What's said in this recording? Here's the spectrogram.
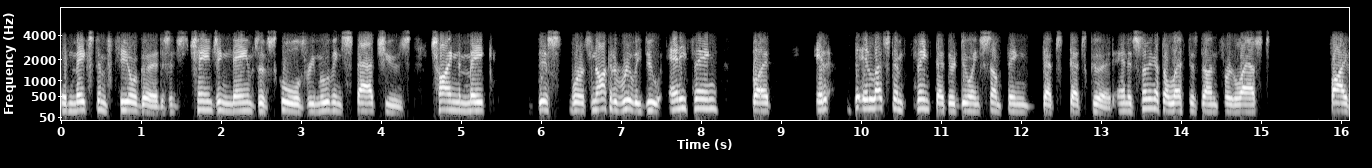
It makes them feel good. It's changing names of schools, removing statues, trying to make this where it's not going to really do anything but it it lets them think that they're doing something that's that's good, and it's something that the left has done for the last five,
